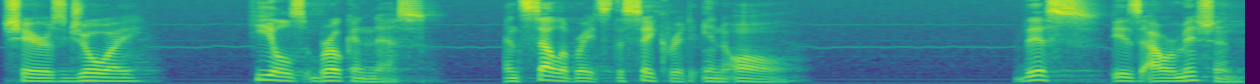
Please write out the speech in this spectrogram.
shares joy, heals brokenness, and celebrates the sacred in all. This is our mission.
